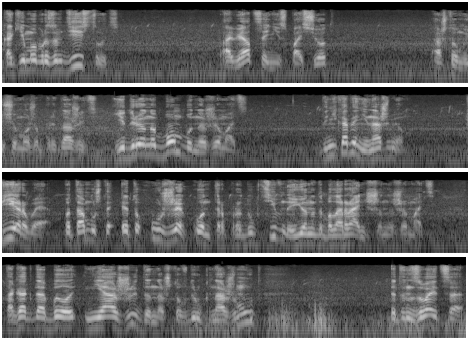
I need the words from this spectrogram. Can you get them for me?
Каким образом действовать? Авиация не спасет. А что мы еще можем предложить? Ядреную бомбу нажимать? Да никогда не нажмем. Первое, потому что это уже контрпродуктивно, ее надо было раньше нажимать. Так когда было неожиданно, что вдруг нажмут, это называется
